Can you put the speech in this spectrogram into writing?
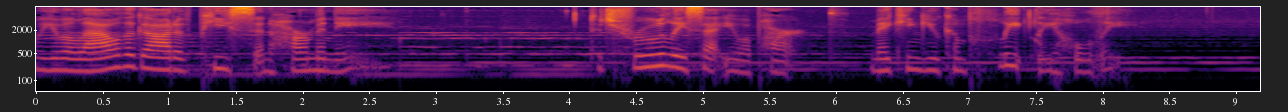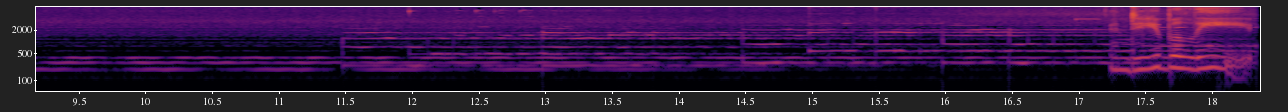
Will you allow the God of peace and harmony to truly set you apart, making you completely holy? And do you believe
